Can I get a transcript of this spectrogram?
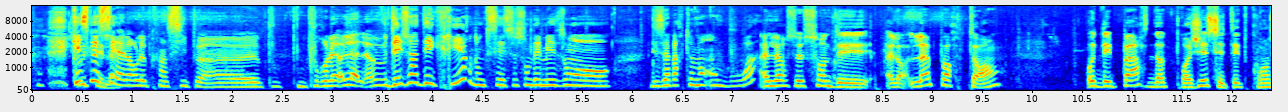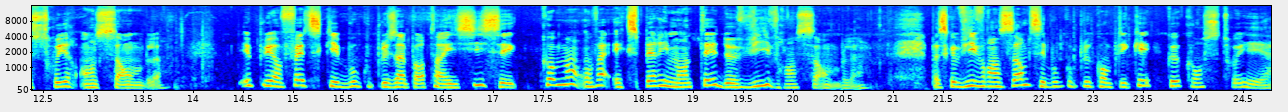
Qu'est-ce que c'est alors le principe euh, pour, déjà décrire Donc ce sont des maisons en, des appartements en bois? Alors, ce sont des. Alors, l'important, au départ, notre projet, c'était de construire ensemble. Et puis, en fait, ce qui est beaucoup plus important ici, c'est comment on va expérimenter de vivre ensemble. Parce que vivre ensemble, c'est beaucoup plus compliqué que construire.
